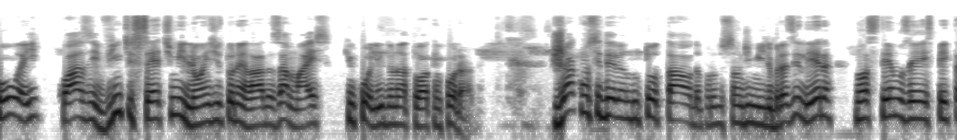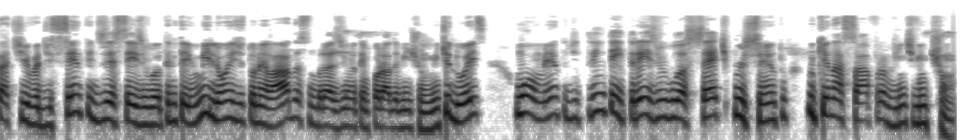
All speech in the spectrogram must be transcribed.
ou aí quase 27 milhões de toneladas a mais que o colhido na atual temporada. Já considerando o total da produção de milho brasileira, nós temos a expectativa de 116,31 milhões de toneladas no Brasil na temporada 21-22, um aumento de 33,7% do que na safra 2021.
